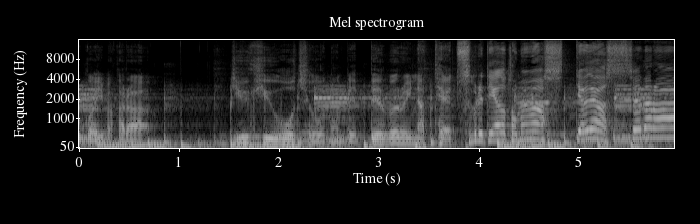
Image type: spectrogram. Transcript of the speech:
僕は今から琉球王朝を飲んでベロベロになって潰れてやろうと思います。ではではさよなら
